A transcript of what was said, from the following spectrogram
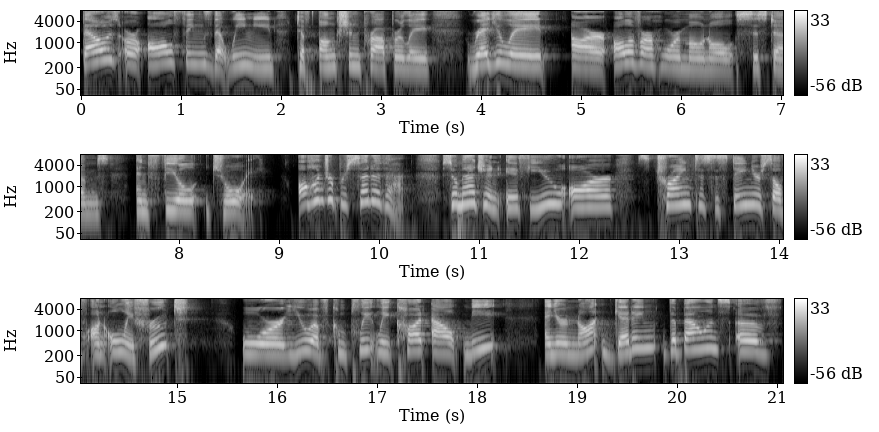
Those are all things that we need to function properly, regulate our, all of our hormonal systems and feel joy. 100% of that. So imagine if you are trying to sustain yourself on only fruit or you have completely cut out meat and you're not getting the balance of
